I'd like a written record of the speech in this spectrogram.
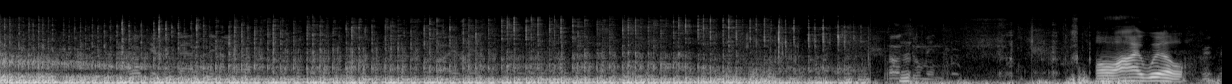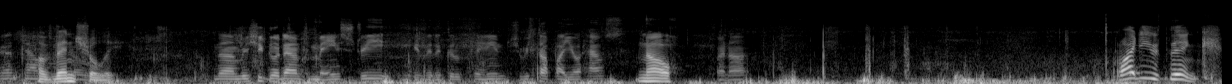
Okay, we're back to the environment. Don't zoom in. Oh, I will eventually. No, we should go down to Main Street and give it a good clean. Should we stop by your house? No. Why not? Why do you think?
